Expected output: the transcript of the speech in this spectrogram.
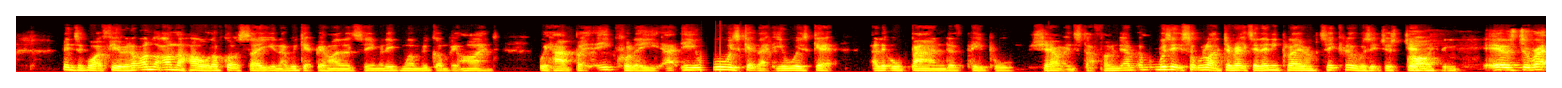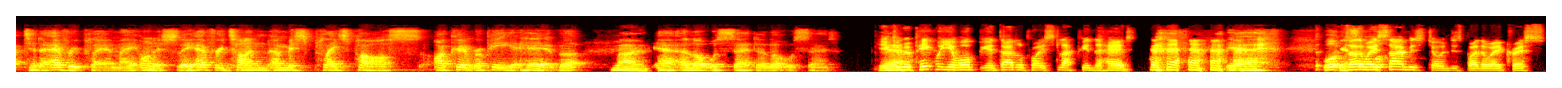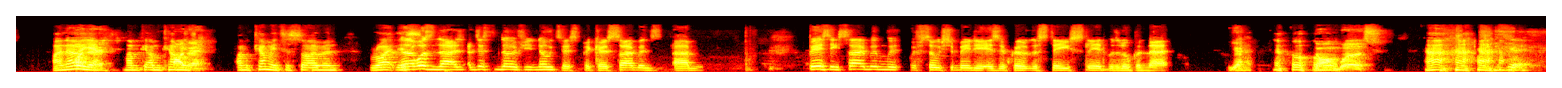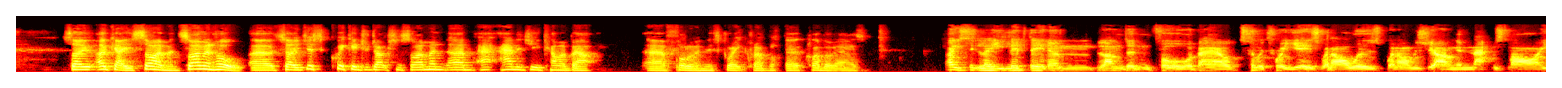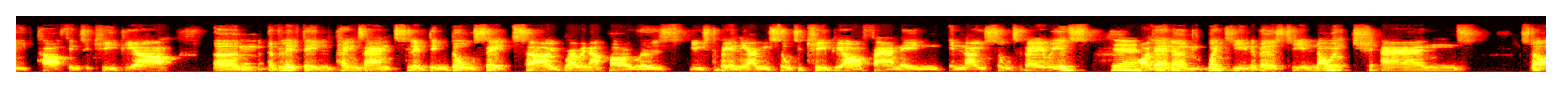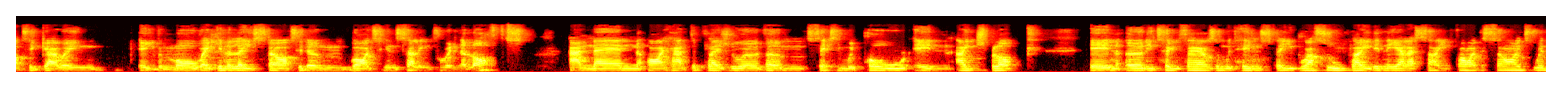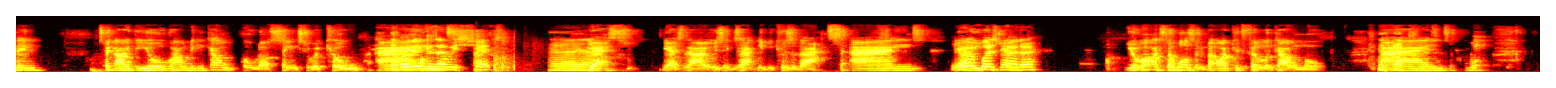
been to quite a few. And on the, on the whole, I've got to say, you know, we get behind the team, and even when we've gone behind, we have. But equally, uh, you always get that. You always get a little band of people shouting stuff. I mean, um, was it sort of like directed at any player in particular? Or was it just generally? It was directed at every player, mate. Honestly, every time a misplaced pass, I couldn't repeat it here, but No. yeah, a lot was said. A lot was said. You Yeah. can repeat what you want, but your dad will probably slap you in the head. Yeah. What? By the way, Simon's joined us, by the way, Chris. I know. Hi Yeah, there. I'm, I'm Hi coming. there. I'm coming to Simon right No, this. it wasn't that. I just know if you noticed because Simon's um, basically Simon with, with social media is equivalent to Steve Slade with an open net. Yeah, no, I'm worse. so okay, Simon, Simon Hall. Uh, so just quick introduction, Simon. Um, how, how did you come about uh, following this great club uh, club of ours? Basically, lived in um, London for about two or three years when I was when I was young, and that was my path into QPR. Um, I've lived in Penzance, lived in Dorset. So growing up, I was used to being the only sort of QPR fan in in those sorts of areas. Yeah, I then um, went to university in Norwich and started going even more regularly. Started um, writing and selling for In the Lofts, and then I had the pleasure of um, sitting with Paul in H Block in early 2000 with him. Steve Russell played in the LSA five sides with him. Took over your rolling goal, Paul. I seem to recall. Only because I was shit. Uh, yeah. yes, yes, no, it was exactly because of that. And You Yeah, weren't much gen- better. you're right, I wasn't, but I could fill the goal more. And what,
